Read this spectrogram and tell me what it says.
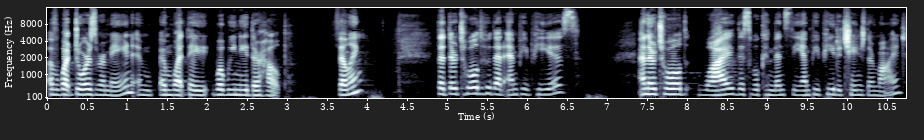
of what doors remain and, and what, they, what we need their help filling, that they're told who that MPP is, and they're told why this will convince the MPP to change their mind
